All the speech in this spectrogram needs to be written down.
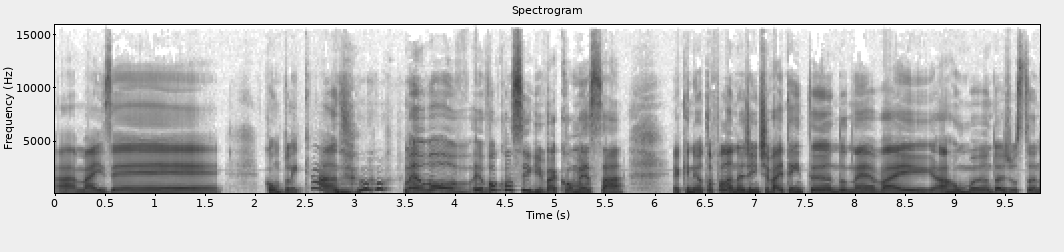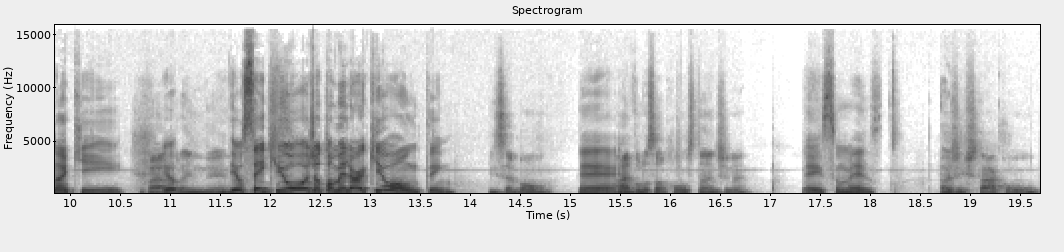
ah mas é complicado. mas eu vou, eu vou conseguir, vai começar. É que nem eu tô falando, a gente vai tentando, né? Vai arrumando, ajustando aqui. Vai eu- aprendendo. Eu sei que hoje eu tô melhor que ontem. Isso é bom. É, Ah, evolução constante, né? é isso mesmo. A gente tá com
